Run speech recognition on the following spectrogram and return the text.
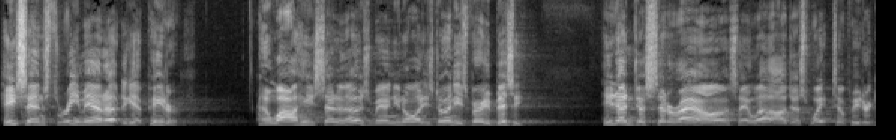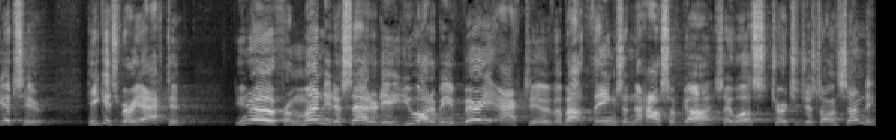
He sends three men up to get Peter. And while he's sending those men, you know what he's doing? He's very busy. He doesn't just sit around and say, Well, I'll just wait till Peter gets here. He gets very active. You know, from Monday to Saturday, you ought to be very active about things in the house of God. Say, well, church is just on Sunday.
